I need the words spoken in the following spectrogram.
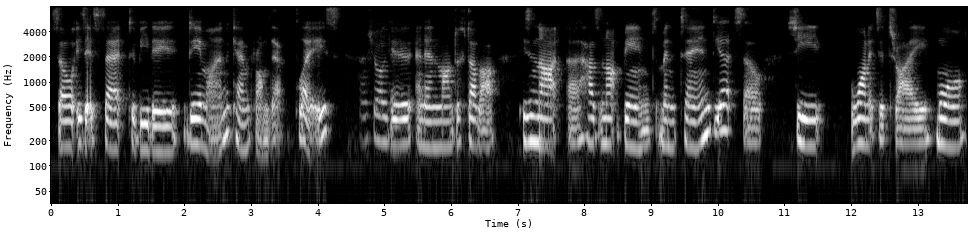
So it is said to be the demon came from that place. Shogyu and then Mount Futaba is not uh, has not been maintained yet, so she wanted to try more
